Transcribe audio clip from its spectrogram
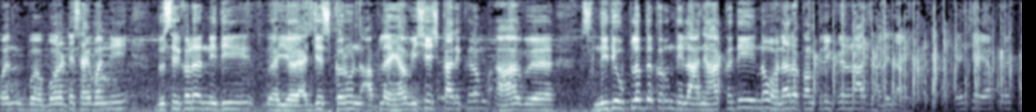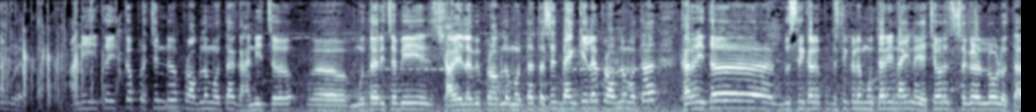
पण ब बोराटे साहेबांनी दुसरीकडं निधी ॲडजस्ट करून आपला ह्या विशेष कार्यक्रम हा निधी उपलब्ध करून दिला. आणि हा कधी न होणारं कॉन्क्रीटीकरण आज झालेलं आहे. त्यांच्या या प्रयत्नामुळे. आणि इथं इतकं प्रचंड प्रॉब्लेम होता. घाणीचं मुतारीचं बी शाळेला बी प्रॉब्लेम होता. तसेच बँकेला प्रॉब्लेम होता. कारण इथं दुसरीकडे दुसरीकडे मुतारी नाही ना याच्यावरच सगळं लोड होता.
